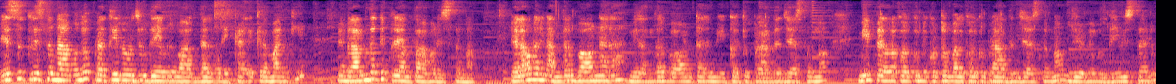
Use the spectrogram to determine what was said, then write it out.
యేసుక్రీస్తు నామంలో ప్రతిరోజు దేవుని వాగ్దానం అనే కార్యక్రమానికి మిమ్మల్ని అందరినీ ప్రేమతో ఆహ్వానిస్తున్నాం. ఎలా ఉన్నారు? అందరూ బాగున్నారా? మీరు అందరూ బాగుంటారు మీ కొరకు ప్రార్థన చేస్తున్నాం. మీ పిల్లల కొరకు మీ కుటుంబాల కొరకు ప్రార్థన చేస్తున్నాం. దేవుడు మిమ్మల్ని దీవిస్తాడు.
